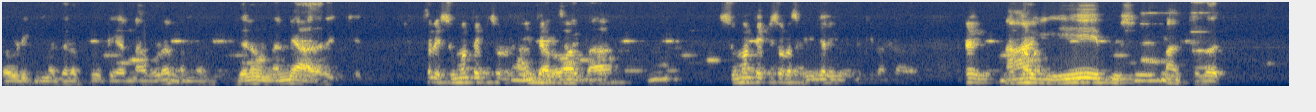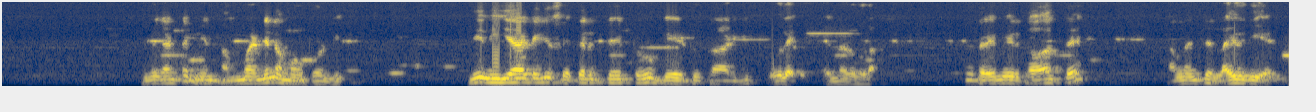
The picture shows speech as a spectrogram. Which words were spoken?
రౌడీకి మధ్యలో పోటీ అన్నా కూడా నన్ను జనం నన్నే ఆదరించింది అసలు సుమంత్ ఎపిసోడ్ తర్వాత సుమంత్ ఎపిసోడ్ అసలు ఏం జరిగింది? నాకు ఏ ఎపిసోడ్ నాకు తెలియదు ఎందుకంటే మీరు నమ్మండి నమ్మకపోండి. నేను నిజాటికి సెక్రటరేట్ గేటు కాడికి పోలే ఎన్నడు కూడా. సరే మీరు కావాలంటే అన్న లైవ్ తీయండి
